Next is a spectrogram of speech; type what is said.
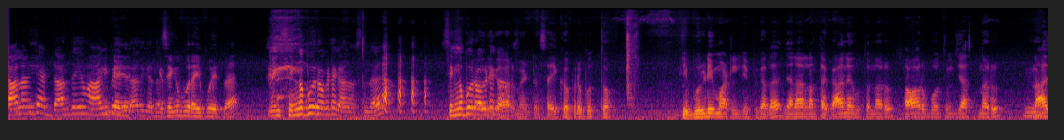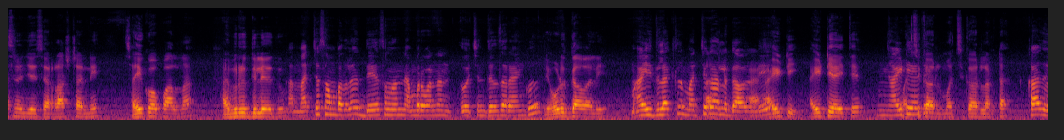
చాలా అంటే దాంతో ఏం ఆగిపోయేది కాదు కదా. సింగపూర్ అయిపోయిందా మీకు సింగపూర్ ఒకటే కాని వస్తుందా? సింగపూర్ ఒకటే గవర్నమెంట్ సైకో ప్రభుత్వం. ఈ బురిడి మాటలు చెప్పి కదా జనాలంతా గానెగుతున్నారు సావరబోతులు చేస్తున్నారు నాశనం చేశారు రాష్ట్రాన్ని సైకో పాలన అభివృద్ధి లేదు. మత్స్య సంపదలో దేశంలో నెంబర్ వన్ వచ్చింది తెలుసా ర్యాంకు? ఎవడికి కావాలి? ఐదు లక్షల మత్స్యకారులకు కావాలండి. ఐటీ ఐటీ అయితే మత్స్యకారులు మత్స్యకారులు అంట కాదు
